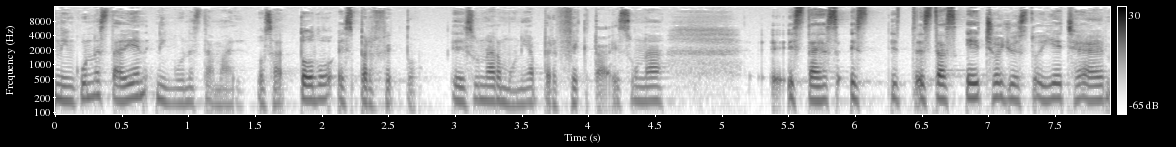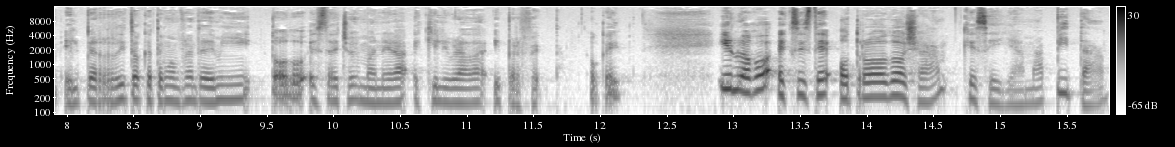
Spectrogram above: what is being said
Ninguna está bien, ninguna está mal. O sea, todo es perfecto. Es una armonía perfecta. Es una. Estás, estás hecho, yo estoy hecha, el perrito que tengo enfrente de mí, todo está hecho de manera equilibrada y perfecta. ¿Ok? Y luego existe otro dosha que se llama Pita,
